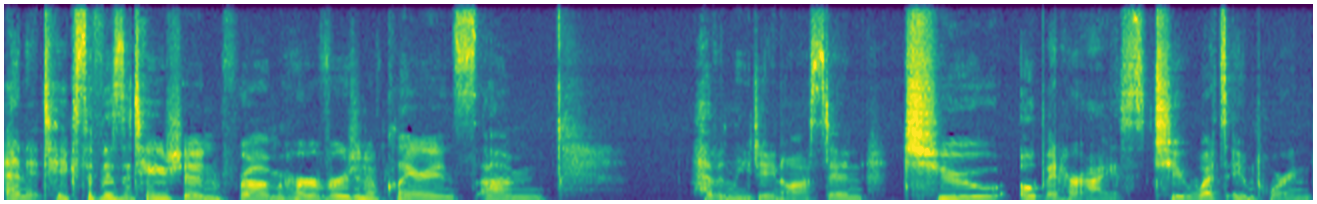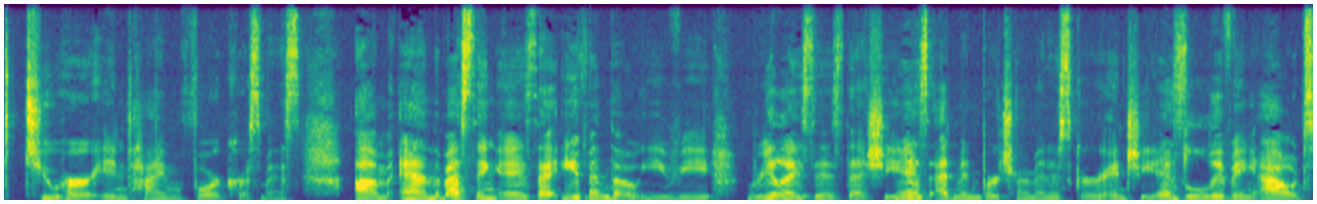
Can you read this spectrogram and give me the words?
and it takes a visitation from her version of Clarence. Um, Heavenly Jane Austen to open her eyes to what's important to her in time for Christmas. Um, and the best thing is that even though Evie realizes that she is Edmund Bertram Minisker and she is living out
